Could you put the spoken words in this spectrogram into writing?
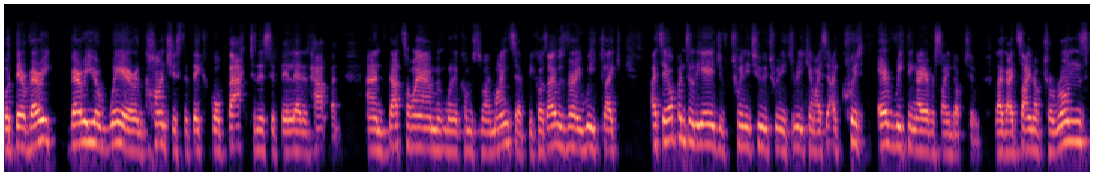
but they're very, very aware and conscious that they could go back to this if they let it happen. And that's how I am when it comes to my mindset because I was very weak. Like I'd say up until the age of 22, 23 came, I said I quit everything I ever signed up to. Like I'd sign up to runs,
